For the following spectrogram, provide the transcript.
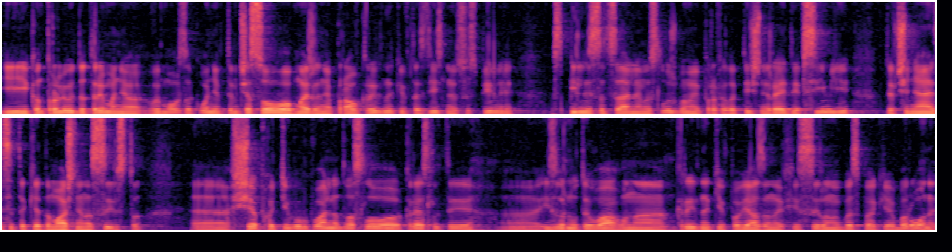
і контролюють дотримання вимог законів тимчасового обмеження прав кривдників та здійснюють суспільні спільні з соціальними службами профілактичні рейди в сім'ї, де вчиняється таке домашнє насильство. Е, Ще б хотів би буквально два слова окреслити і звернути увагу на кривдників, пов'язаних із силами безпеки і оборони.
